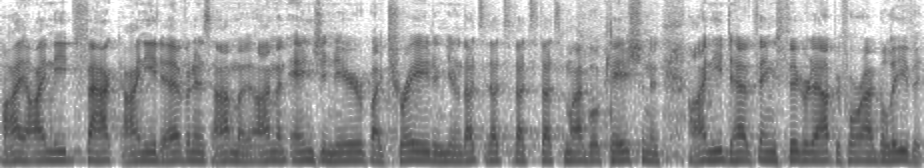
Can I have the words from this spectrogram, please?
I, I need fact, I need evidence. I'm, a, I'm an engineer by trade, and, you know, that's, that's, that's, that's my vocation, and I need to have things figured out before I believe it.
